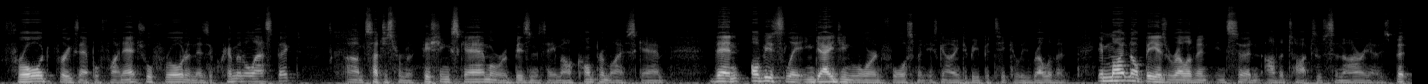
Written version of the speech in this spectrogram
fraud, for example, financial fraud, and there's a criminal aspect, um, such as from a phishing scam or a business email compromise scam, then obviously engaging law enforcement is going to be particularly relevant. It might not be as relevant in certain other types of scenarios, but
